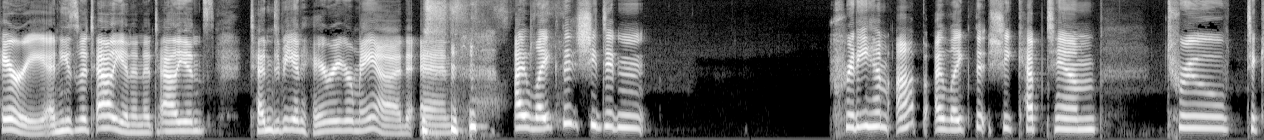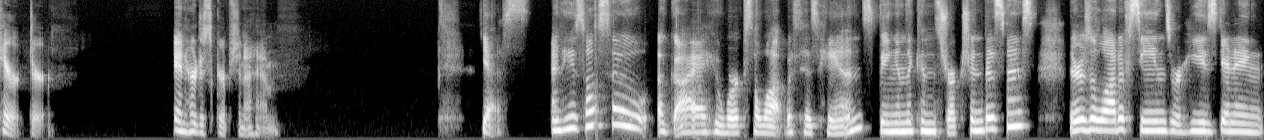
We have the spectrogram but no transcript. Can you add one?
hairy and he's an Italian and Italians tend to be a hairier man. And I like that she didn't pretty him up. I like that she kept him true to character in her description of him. Yes. And he's also a guy who works a lot with his hands, being in the construction business. There's a lot of scenes where he's getting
